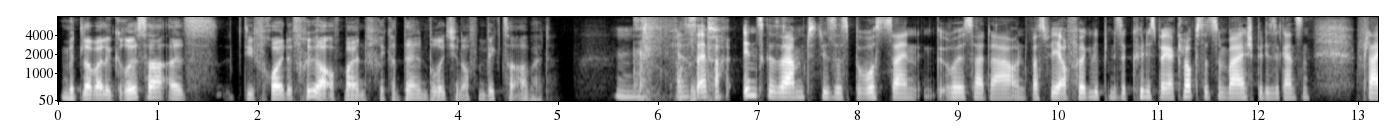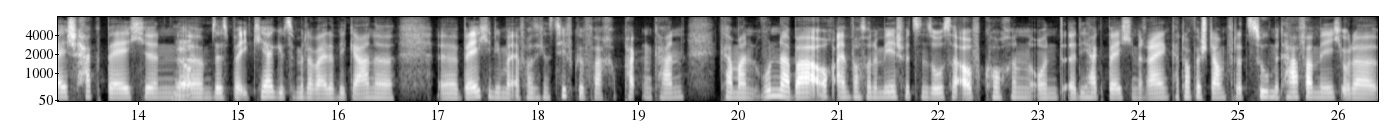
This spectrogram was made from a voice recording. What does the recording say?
mittlerweile größer als die Freude früher auf mein Frikadellenbrötchen auf dem Weg zur Arbeit. Hm. Es ist einfach insgesamt dieses Bewusstsein größer da und was wir auch früher geliebt haben, diese Königsberger Klopse zum Beispiel, diese ganzen Fleisch-Hackbällchen. Ja. Ähm, selbst bei Ikea gibt es ja mittlerweile vegane äh, Bällchen, die man einfach sich ins Tiefkühlfach packen kann. Kann man wunderbar auch einfach so eine Mehlschwitzensoße aufkochen und äh, die Hackbällchen rein, Kartoffelstampf dazu mit Hafermilch oder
